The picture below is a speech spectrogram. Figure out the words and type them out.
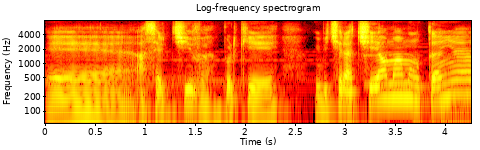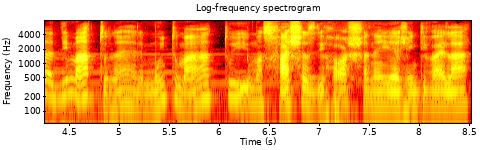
é, assertiva, porque o Ibitirati é uma montanha de mato, né? É muito mato e umas faixas de rocha, né? E a gente vai lá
